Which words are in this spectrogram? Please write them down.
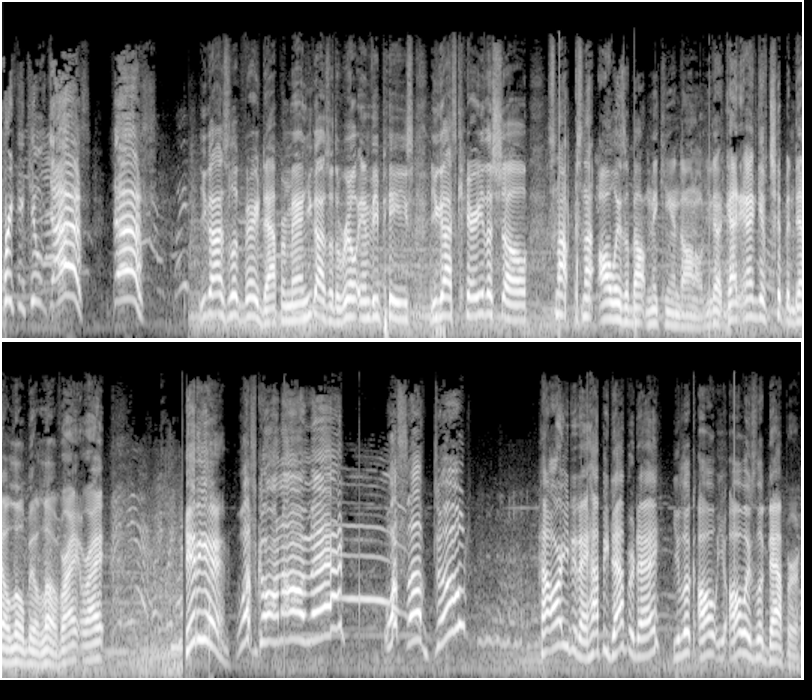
freaking cute. Yes! Yes! You guys look very dapper, man. You guys are the real MVPs. You guys carry the show. It's not it's not always about Mickey and Donald. You got gotta, gotta give Chip and Dale a little bit of love, right? Right? Gideon, what's going on, man? What's up, dude? How are you today? Happy Dapper Day. You look all you always look dapper.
